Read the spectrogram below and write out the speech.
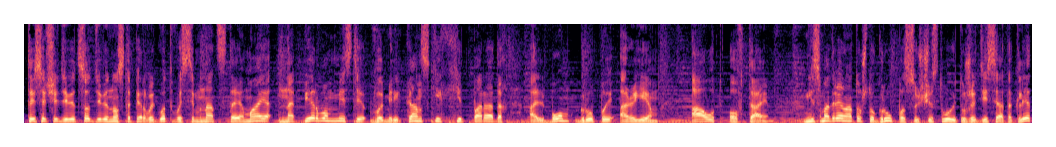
1991 год, 18 мая. На первом месте в американских хит-парадах альбом группы R.E.M. «Out of Time». Несмотря на то, что группа существует уже десяток лет,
